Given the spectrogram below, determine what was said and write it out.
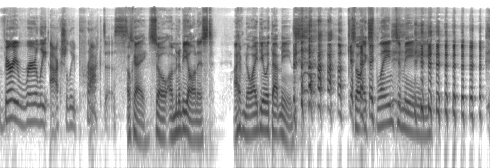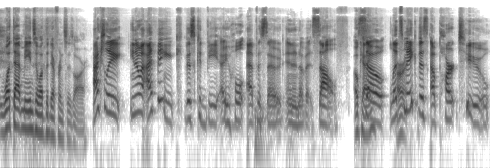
very rarely actually practice. Okay, so I'm going to be honest. I have no idea what that means. okay. So, explain to me what that means and what the differences are. Actually, you know what? I think this could be a whole episode in and of itself Okay. So let's right. make this a part two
